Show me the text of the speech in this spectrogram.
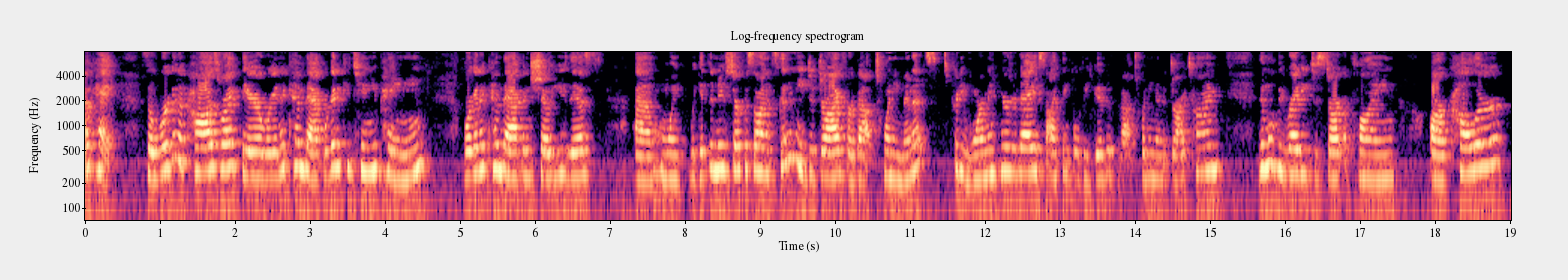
Okay, so we're going to pause right there. We're going to come back. We're going to continue painting. We're going to come back and show you this um, when we, we get the new surface on. It's going to need to dry for about 20 minutes. It's pretty warm in here today, so I think we'll be good with about 20 minute dry time. Then we'll be ready to start applying our color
